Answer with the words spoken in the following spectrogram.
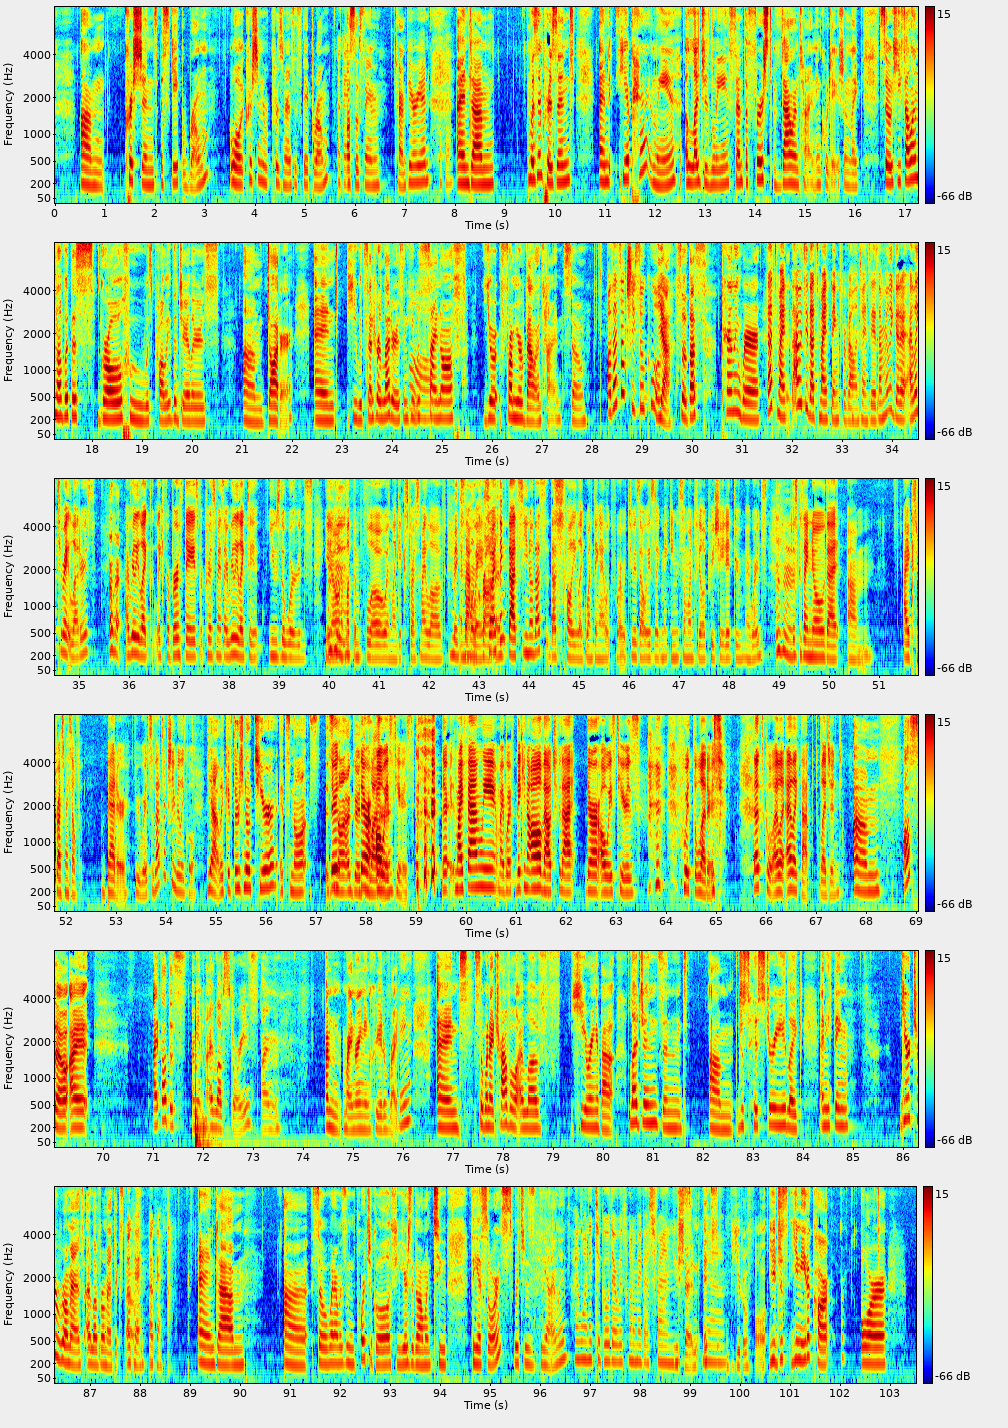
um, Christians escape Rome. Well, Christian prisoners escape Rome. Okay. Also, same time period okay. and um, was imprisoned. And he apparently, allegedly, sent the first Valentine in quotation. Like, so he fell in love with this girl who was probably the jailer's um, daughter, and he would send her letters, and he would sign off your from your Valentine. So Oh, that's actually so cool. yeah, so that's apparently where. That's my. I would say that's my thing for Valentine's Day. Is I'm really good at. I like to write letters. Okay. I really like like for birthdays, for Christmas. I really like to use the words, you know, and let them flow and like express my love Mm-hmm. Make in that way. So I think that's you know that's that's probably like one thing I look forward to is always like making someone feel appreciated through my words, Mm-hmm. just because I know that um, I express myself better through words. So that's actually really cool. Yeah, like if there's no tear, it's not. It's There- not a good. There are letter. always tears. there, my family, my boyfriend, they can all vouch for that. There are always tears with the letters. That's cool. I like I like that legend. Um, also, I I thought this. I mean, I love stories. I'm I'm minoring in creative writing, and so when I travel, I love hearing about legends and um, just history, like anything geared to romance. I love romantic stuff. Okay. Okay. And um, uh, so when I was in Portugal a few years ago, I went to the Azores, which is the island. I wanted to go there with one of my best friends. You should. It's beautiful. You just you need a car or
